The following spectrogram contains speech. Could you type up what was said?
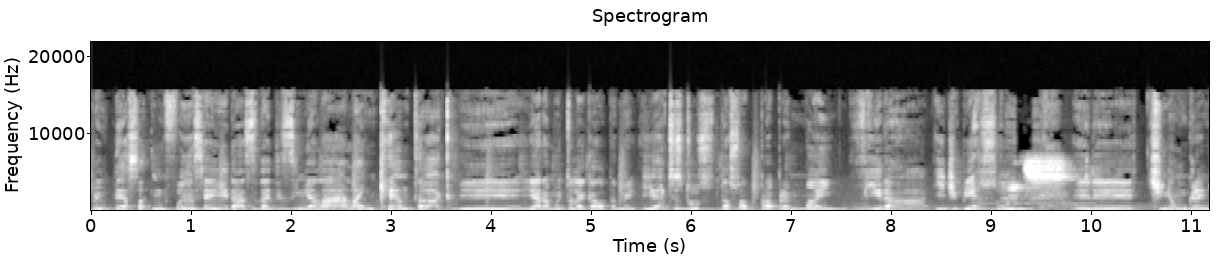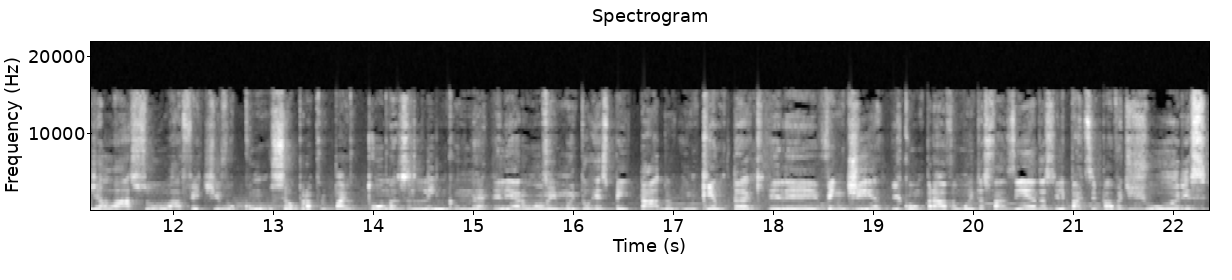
veio dessa infância aí da cidadezinha lá, lá em Kentucky. E, e era muito legal também. E antes dos, da sua própria mãe vir a ir de berço, Isso. ele tinha um grande laço afetivo com o seu próprio pai, o Thomas Lincoln, né? Ele era um homem muito respeitado em Kentucky. Ele vendia e comprava muitas fazendas, ele participava de júris,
